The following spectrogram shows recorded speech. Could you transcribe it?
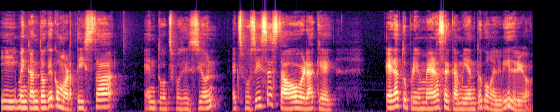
Y me encantó que como artista en tu exposición expusiste esta obra que era tu primer acercamiento con el vidrio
